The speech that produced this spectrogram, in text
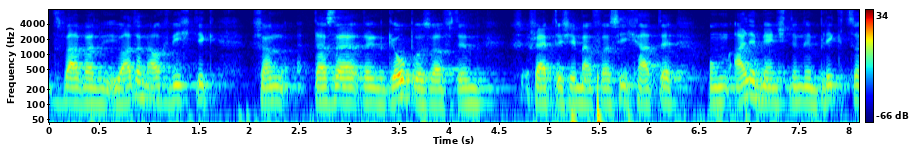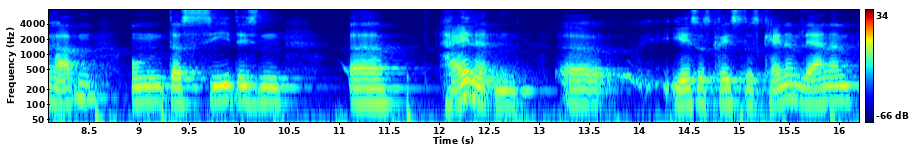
das war beim Jordan auch wichtig, schon, dass er den Globus auf dem Schreibtisch immer vor sich hatte, um alle Menschen in den Blick zu haben, um dass sie diesen äh, heilenden äh, Jesus Christus kennenlernen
